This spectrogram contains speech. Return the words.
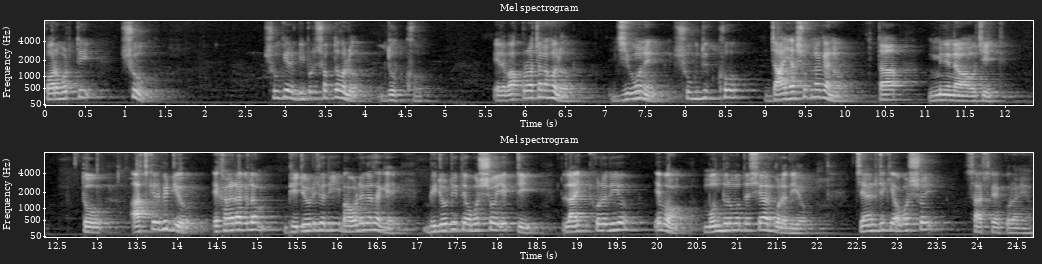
পরবর্তী সুখ সুখের বিপরীত শব্দ হলো দুঃখ। এর বাক্য রচনা হলো, জীবনে সুখ দুঃখ যাই আসুক না কেন, তা মেনে নেওয়া উচিত। তো আজকের ভিডিও এখানে রাখলাম। ভিডিওটি যদি ভালো লেগে থাকে, ভিডিওটিতে অবশ্যই একটি লাইক করে দিও এবং বন্ধুর মধ্যে শেয়ার করে দিও। চ্যানেলটিকে অবশ্যই সাবস্ক্রাইব করে নিও।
